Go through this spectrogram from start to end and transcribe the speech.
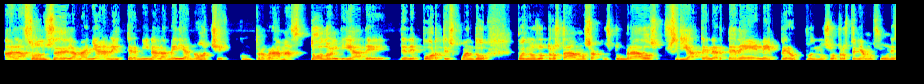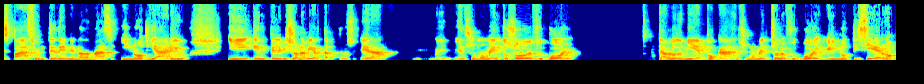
a las 11 de la mañana y termina a la medianoche, con programas todo el día de, de deportes, cuando pues nosotros estábamos acostumbrados, sí, a tener TDN, pero pues nosotros teníamos un espacio en TDN nada más y no diario. Y en televisión abierta pues era en su momento solo de fútbol, te hablo de mi época, en su momento solo de fútbol, el noticiero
